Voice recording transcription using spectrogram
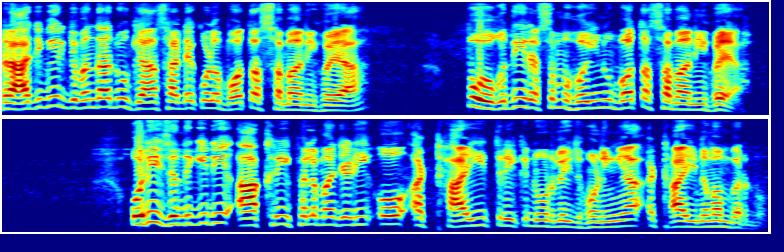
ਰਾਜਵੀਰ ਜਵੰਦਾ ਨੂੰ ਗਿਆ, ਸਾਡੇ ਕੋਲ ਬਹੁਤਾ ਸਮਾਂ ਨਹੀਂ ਹੋਇਆ। ਭੋਗ ਦੀ ਰਸਮ ਹੋਈ ਨੂੰ ਬਹੁਤਾ ਸਮਾਂ ਨਹੀਂ ਹੋਇਆ। ਉਹਦੀ ਜ਼ਿੰਦਗੀ ਦੀ ਆਖਰੀ ਫਿਲਮ ਆ ਜਿਹੜੀ, ਉਹ 28 ਤਰੀਕ ਨੂੰ ਰਿਲੀਜ਼ ਹੋਣੀ ਆ 28 ਨਵੰਬਰ ਨੂੰ।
